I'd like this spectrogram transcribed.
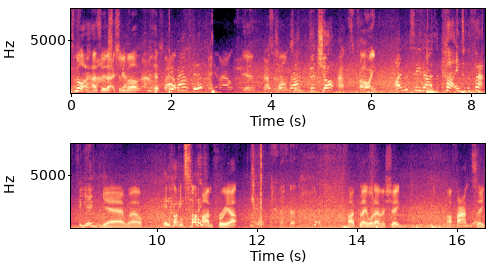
It's not a hazard actually, Mark. It bounced, did it? Yeah, that's Good shot, Brad. Good shot. That's fine. I would see that as a cut into the fat for you, yeah, well, in hindsight. I'm free up. I play whatever shape I fancy.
